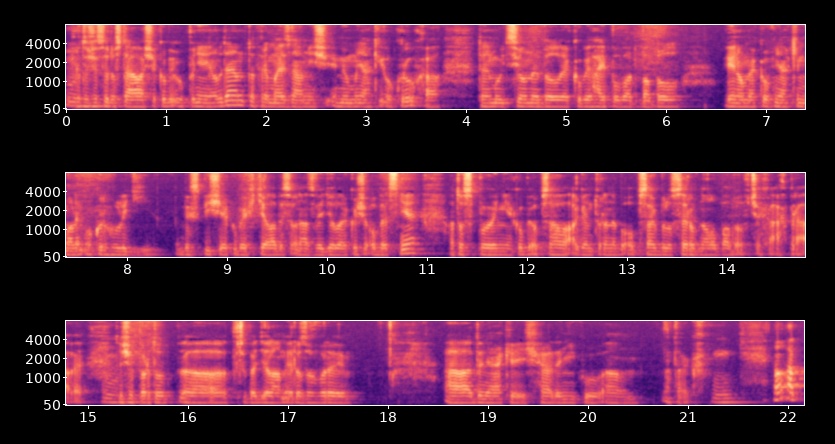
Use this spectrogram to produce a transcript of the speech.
Hmm. Protože se dostáváš jakoby úplně jiným lidem, ta firma je známější i mimo nějaký okruh a ten můj cíl nebyl jakoby hypovat bubble jenom jako v nějakém malém okruhu lidí. Bych spíš jakoby chtěl, aby se o nás vědělo jakože obecně a to spojení jakoby obsahová agentura nebo obsah bylo se rovnalo Bubble v Čechách právě. Mm. Takže proto uh, třeba dělám i rozhovory uh, do nějakých uh, deníků um, a tak. Hmm. No a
